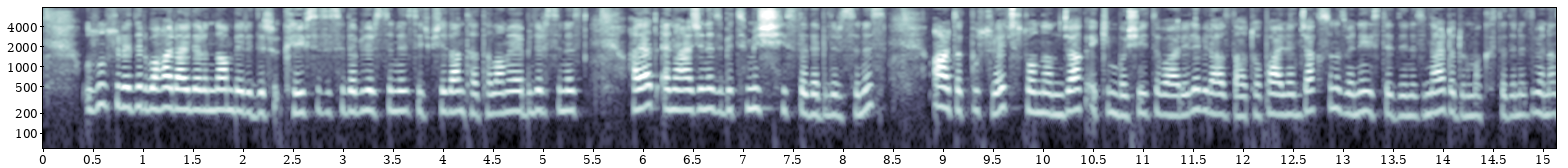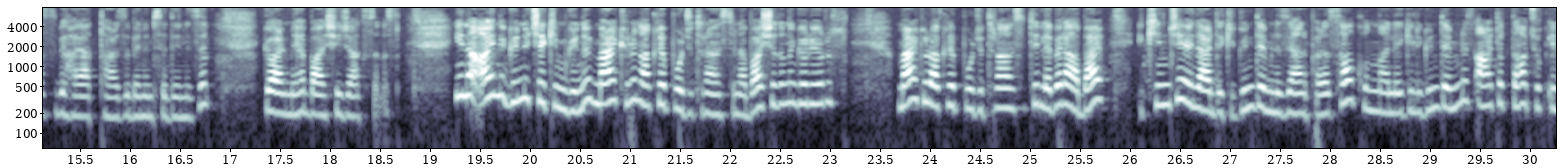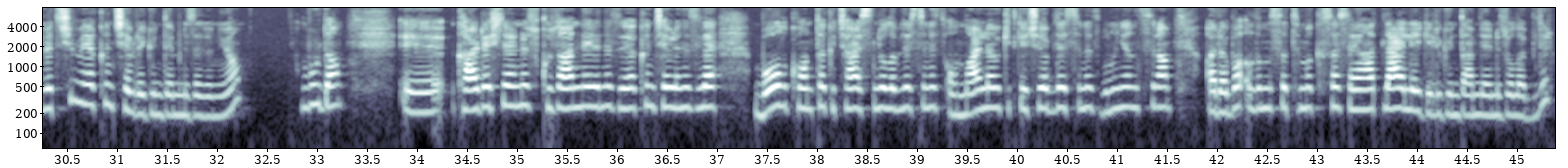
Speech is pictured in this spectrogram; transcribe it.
Uzun süredir bahar aylarından beridir keyifsiz hissedebilirsiniz. Hiçbir şeyden tat alamayabilirsiniz. Hayat enerjiniz bitmiş hissedebilirsiniz. Artık bu süreç sonlanacak. Ekim başı itibariyle biraz daha toparlanacaksınız ve ne istediğinizi, nerede durmak istediğinizi ve nasıl bir hayat tarzı benimsediğinizi görmeye başlayacaksınız. Yine aynı gün 3 Ekim günü Merkür'ün Akrep Burcu transitine başladığını görüyoruz. Merkür Akrep Burcu transitiyle beraber ikinci evlerdeki gündeminiz yani parasal konularla ilgili gündeminiz artık daha çok iletişim ve yakın çevre gündeminize dönüyor. Burada e, kardeşleriniz, kuzenleriniz ve yakın çevrenizle bol kontak içerisinde olabilirsiniz. Onlarla vakit geçirebilirsiniz. Bunun yanı sıra araba alımı satımı, kısa seyahatlerle ilgili gündemleriniz olabilir.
